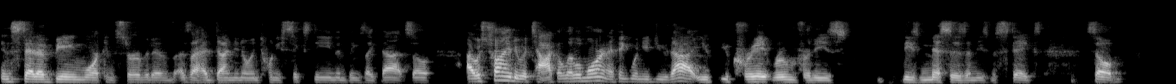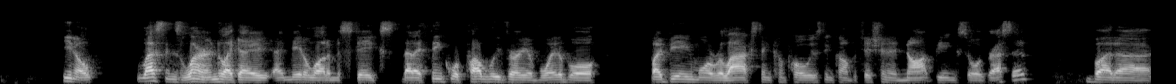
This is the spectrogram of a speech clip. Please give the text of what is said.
instead of being more conservative as I had done, you know, in 2016 and things like that. So I was trying to attack a little more, and I think when you do that, you you create room for these these misses and these mistakes. So, you know, lessons learned. Like I, I made a lot of mistakes that I think were probably very avoidable by being more relaxed and composed in competition and not being so aggressive. But uh,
